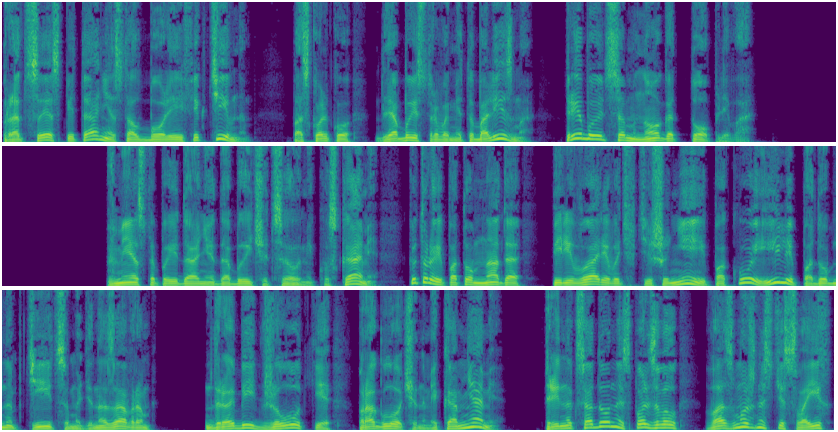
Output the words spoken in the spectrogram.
Процесс питания стал более эффективным, поскольку для быстрого метаболизма требуется много топлива. Вместо поедания добычи целыми кусками, которые потом надо переваривать в тишине и покое или, подобно птицам и динозаврам, дробить в желудке проглоченными камнями, триноксодон использовал возможности своих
